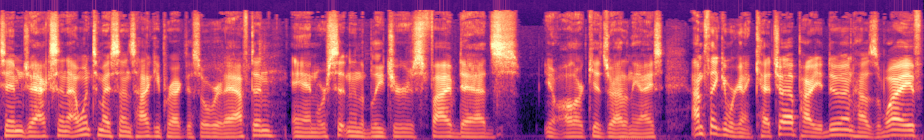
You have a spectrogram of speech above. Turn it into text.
Tim Jackson. I went to my son's hockey practice over at Afton, and we're sitting in the bleachers, five dads. You know, all our kids are out on the ice. I'm thinking we're gonna catch up. How are you doing? How's the wife?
